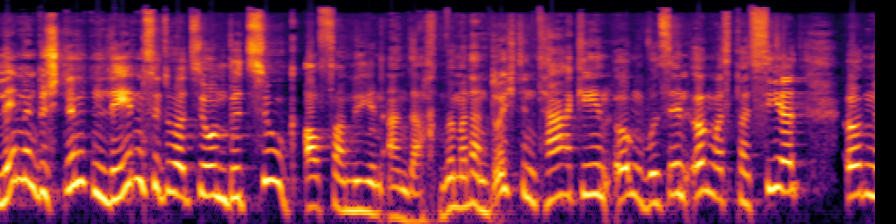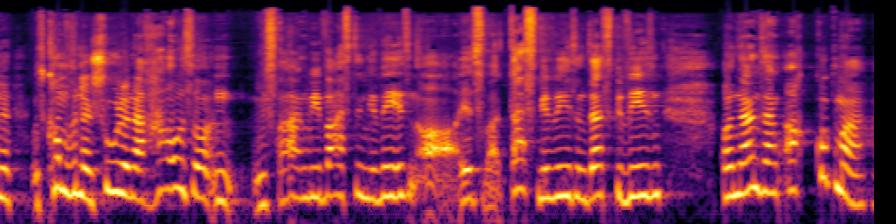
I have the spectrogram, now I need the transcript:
nimm in bestimmten Lebenssituationen Bezug auf Familienandachten. Wenn man dann durch den Tag gehen, irgendwo sind, irgendwas passiert, irgendeine, ich komme von der Schule nach Hause und wir fragen, wie war es denn gewesen? Oh, jetzt war das gewesen, das gewesen. Und dann sagen, ach, guck mal,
